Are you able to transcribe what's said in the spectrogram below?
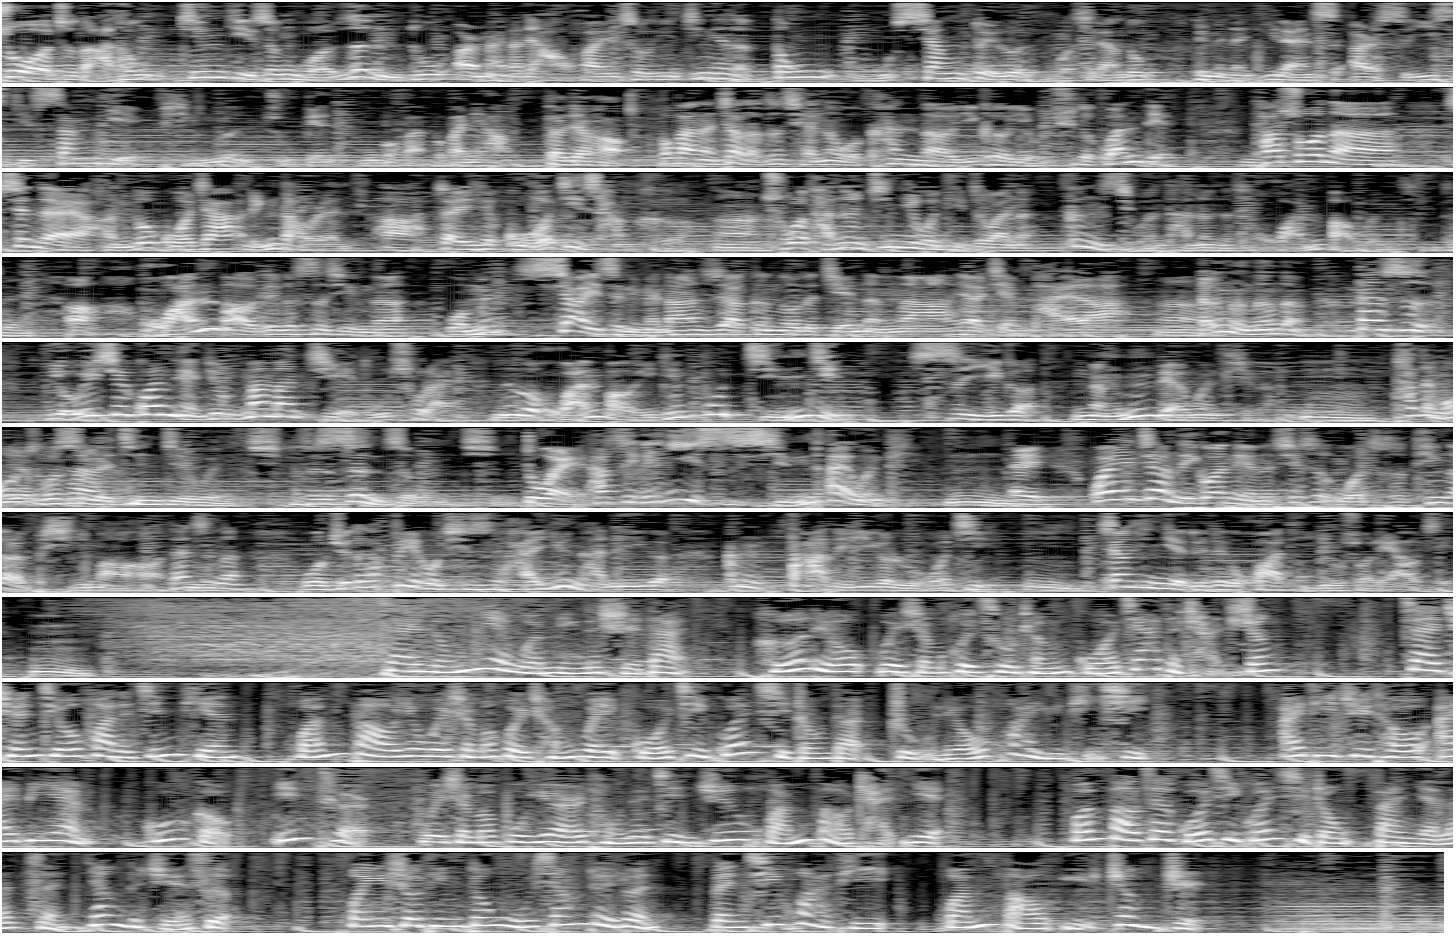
坐着打通经济生活任督二脉，大家好，欢迎收听今天的东吴相对论，我是梁东，对面的依然是二十一世纪商业评论主编吴伯凡，伯凡你好，大家好。伯凡呢，较早之前呢，我看到一个有趣的观点，他说呢，现在啊，很多国家领导人啊，在一些国际场合啊，除了谈论经济问题之外呢，更喜欢谈论的是环保问题。对。啊，环保这个事情呢，我们下一次里面当然是要更多的节能啦，要减排啦，嗯。等等等等，但是有一些观点就慢慢解读出来，那个环保已经不仅仅是一个能源问题了，嗯，它在某种也不程度上是个经济问题，它是个政治问题。对，它是一个意识形态问题。嗯哎，关于这样的一个观点呢，其实我只是听到了皮毛哈，但是呢，我觉得它背后其实还蕴含着一个更大的一个逻辑。嗯相信你也对这个话题有所了解。嗯，在农业文明的时代，河流为什么会促成国家的产生？在全球化的今天，环保又为什么会成为国际关系中的主流话语体系？IT 巨头 IBM、Google、英特尔为什么不约而同的进军环保产业？环保在国际关系中扮演了怎样的角色？欢迎收听《东吴相对论》，本期话题：环保与政治。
